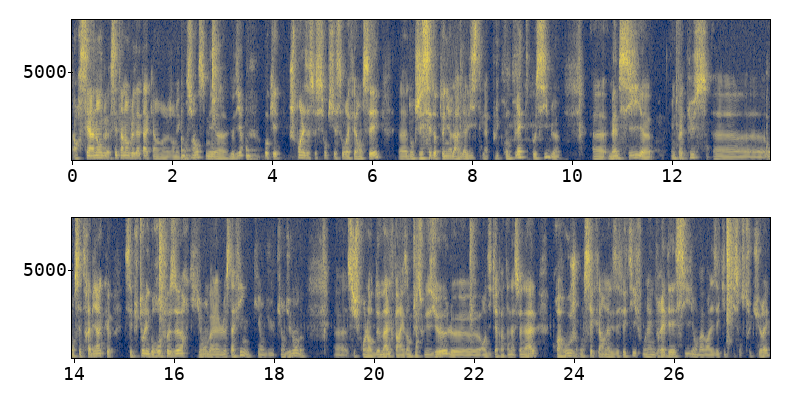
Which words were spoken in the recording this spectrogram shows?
alors c'est un angle, c'est un angle d'attaque, hein, j'en ai conscience, mais euh, de dire, ok, je prends les associations qui sont référencées, euh, donc j'essaie d'obtenir la, liste la plus complète possible, euh, même si, une fois de plus, on sait très bien que c'est plutôt les gros faiseurs qui ont bah, le staffing, qui ont du, monde. si je prends l'ordre de Malte, par exemple, j'ai sous les yeux, le handicap international, Croix-Rouge, on sait que là, on a des effectifs, on a une vraie DSI, on va avoir des équipes qui sont structurées.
